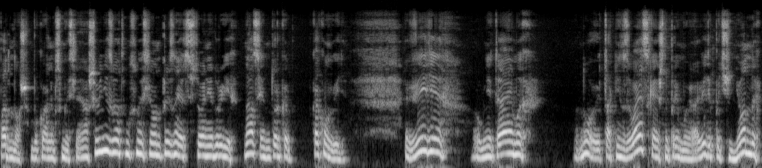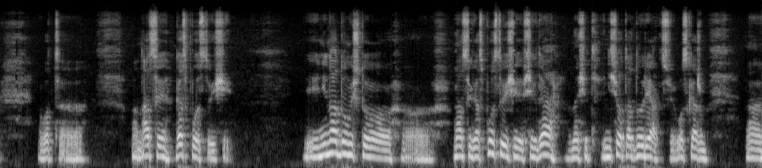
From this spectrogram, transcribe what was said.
под нож в буквальном смысле. А шовинизм в этом смысле, он признает существование других наций, но только в каком виде? В виде угнетаемых, ну, так не называется, конечно, прямую, а в виде подчиненных вот, э, нации господствующей. И не надо думать, что э, нация господствующая всегда значит, несет одну реакцию. Вот, скажем, э,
